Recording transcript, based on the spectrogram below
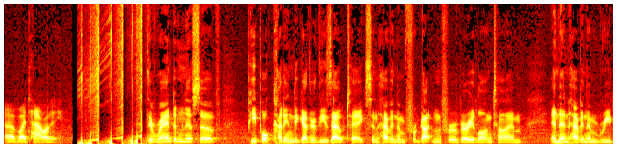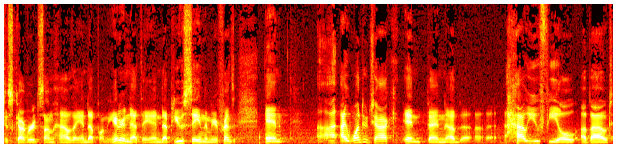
uh, vitality. The randomness of people cutting together these outtakes and having them forgotten for a very long time and then having them rediscovered somehow. They end up on the internet, they end up you seeing them, your friends. And I wonder, Jack and Ben, uh, uh, how you feel about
